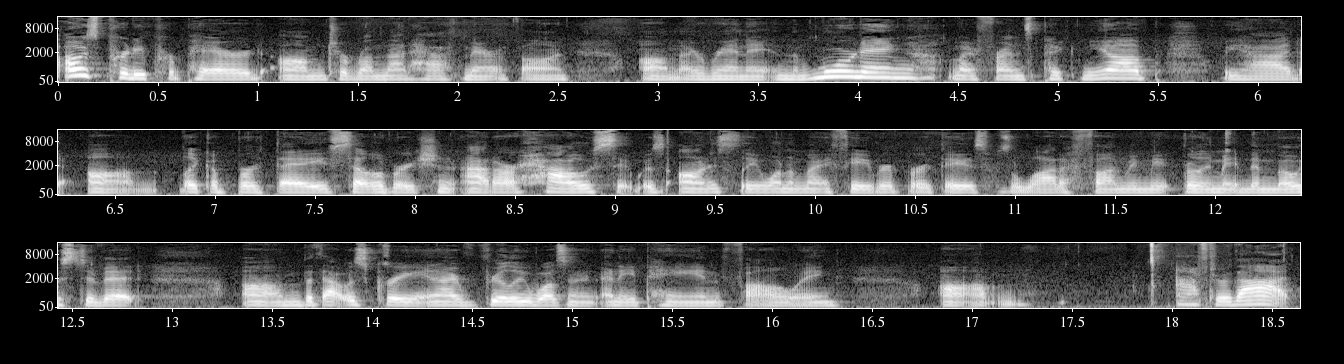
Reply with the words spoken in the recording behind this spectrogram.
I was pretty prepared um, to run that half marathon. Um, I ran it in the morning. My friends picked me up. We had um, like a birthday celebration at our house. It was honestly one of my favorite birthdays. It was a lot of fun. We made, really made the most of it. Um, but that was great, and I really wasn't in any pain following. Um, after that,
